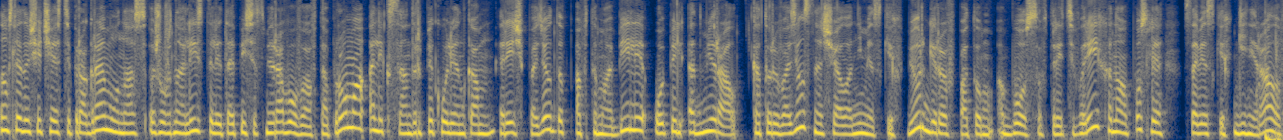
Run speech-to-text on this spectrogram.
Но в следующей части программы у нас журналист и летописец мирового автопрома Александр Пикуленко. Речь пойдет об автомобиле Opel Admiral, который возил сначала немецких бюргеров, потом боссов Третьего рейха, ну а после советских генералов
